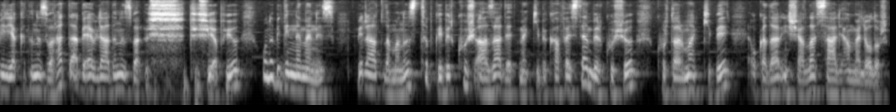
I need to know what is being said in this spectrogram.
bir yakınınız var hatta bir evladınız var üf püf yapıyor onu bir dinlemeniz bir rahatlamanız tıpkı bir kuş azat etmek gibi kafesten bir kuşu kurtarmak gibi o kadar inşallah salih amel olur.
